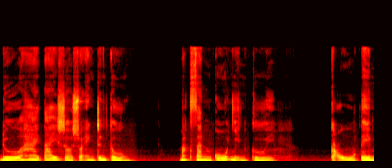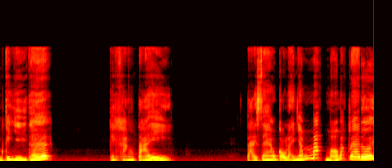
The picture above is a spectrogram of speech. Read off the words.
đưa hai tay sờ soạn trên tường. Mắt xanh cố nhịn cười. Cậu tìm cái gì thế? Cái khăn tay. Tại sao cậu lại nhắm mắt, mở mắt ra đi?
